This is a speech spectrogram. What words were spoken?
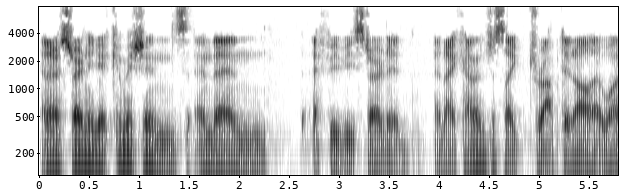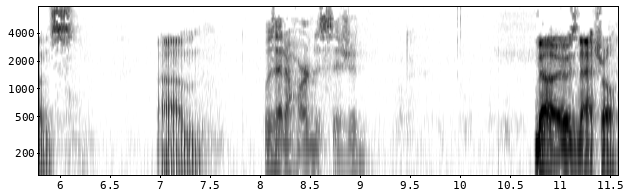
and I was starting to get commissions and then FPV started and I kind of just like dropped it all at once. Was that a hard decision? No, it was natural.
